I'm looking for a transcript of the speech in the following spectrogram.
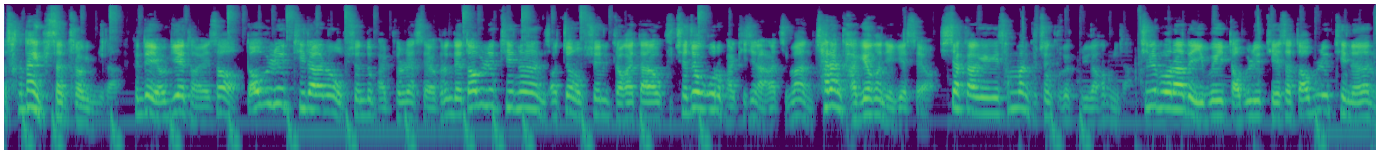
상당히 비싼 트럭입니다. 근데 여기에 더해서 WT라는 옵션도 발표를 했어요. 그런데 WT는 어떤 옵션이 들어가 있다라고 구체적으로 밝히진 않았지만 차량 가격은 얘기했어요. 시작 가격이 39,900불이라고 합니다. 실버라드 EV WT에서 WT는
